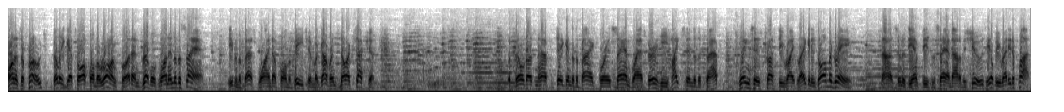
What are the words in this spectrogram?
On his approach, Billy gets off on the wrong foot and dribbles one into the sand. Even the best wind up on the beach, and McGovern's no exception. Bill doesn't have to dig into the bag for his sandblaster. He hikes into the trap, swings his trusty right leg, and he's on the green. Now, as soon as he empties the sand out of his shoes, he'll be ready to putt.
